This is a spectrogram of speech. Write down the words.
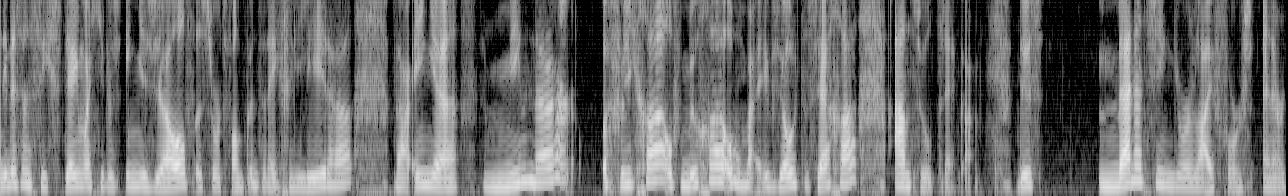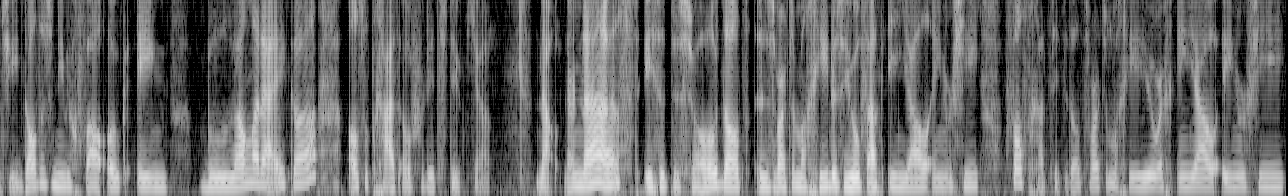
dit is een systeem wat je dus in jezelf een soort van kunt reguleren. Waarin je minder vliegen of muggen, om maar even zo te zeggen, aan zult trekken. Dus managing your life force energy. Dat is in ieder geval ook een belangrijke als het gaat over dit stukje. Nou, daarnaast is het dus zo dat een zwarte magie dus heel vaak in jouw energie vast gaat zitten. Dat zwarte magie heel erg in jouw energie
